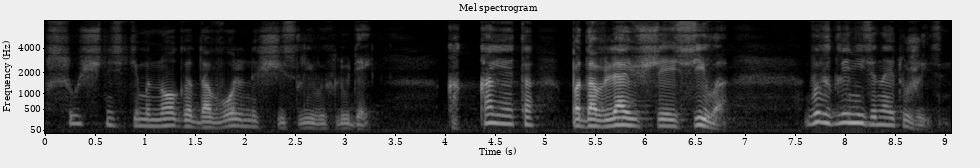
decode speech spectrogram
в сущности много довольных, счастливых людей. Какая это подавляющая сила. Вы взгляните на эту жизнь.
